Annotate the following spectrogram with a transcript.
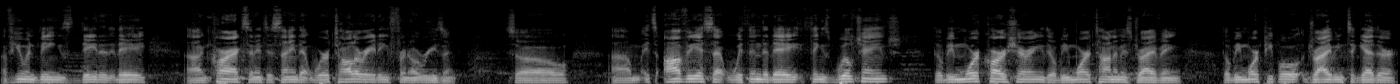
of human beings day to day uh, in car accidents is something that we're tolerating for no reason. So um, it's obvious that within the day things will change. There'll be more car sharing. There'll be more autonomous driving. There'll be more people driving together.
